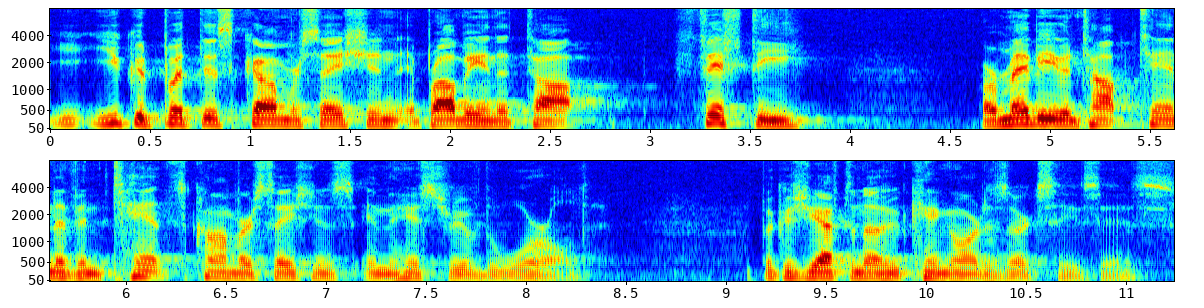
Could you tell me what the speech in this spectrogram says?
you could put this conversation probably in the top 50 or maybe even top 10 of intense conversations in the history of the world because you have to know who King Artaxerxes is.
